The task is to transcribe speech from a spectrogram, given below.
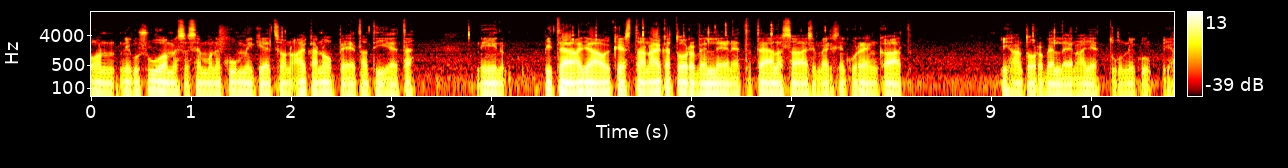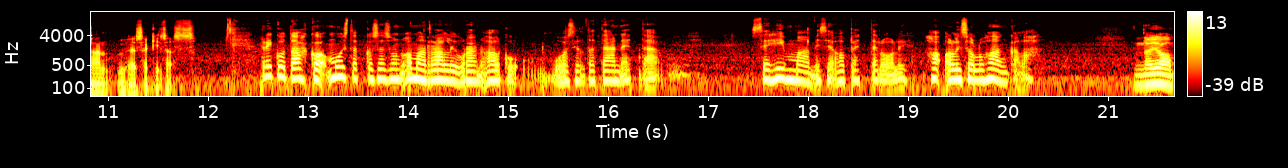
on niin kuin Suomessa semmoinen kumminkin, että se on aika nopeata tietä, niin pitää ajaa oikeastaan aika torvelleen, että täällä saa esimerkiksi niin kuin renkaat ihan torvelleen ajettua niin kuin ihan yhdessä kisassa. Riku Tahko, muistatko sä sun oman ralliuran alkuvuosilta tämän, että se himmaamisen opettelu oli, ha, olisi ollut hankalaa? No joo,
